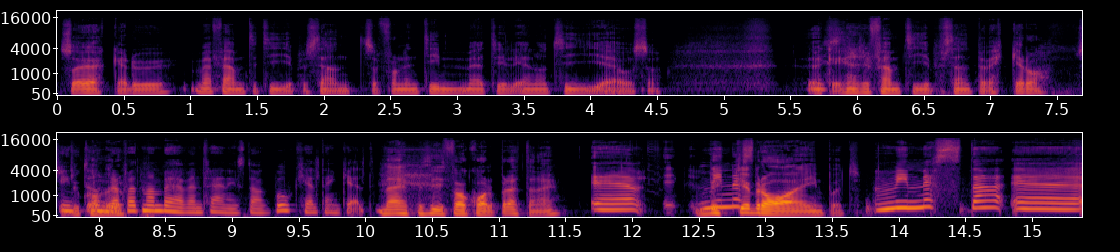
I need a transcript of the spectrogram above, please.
så ökar du med 5 till 10 procent, så från en timme till en och tio och så ökar kanske 5-10 procent per vecka då. Så Inte undra upp. på att man behöver en träningsdagbok helt enkelt. Nej, precis, för att ha koll på detta. Nej. Eh, Mycket nästa, bra input. min nästa eh,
